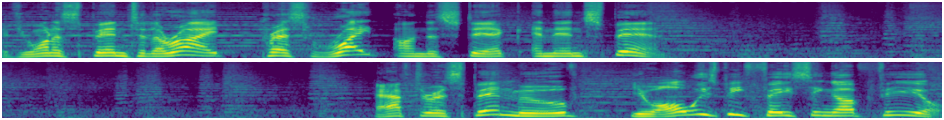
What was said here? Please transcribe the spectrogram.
If you want to spin to the right, press right on the stick and then spin. After a spin move, you'll always be facing upfield.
